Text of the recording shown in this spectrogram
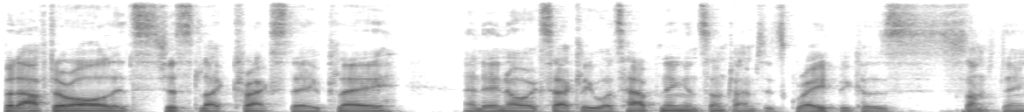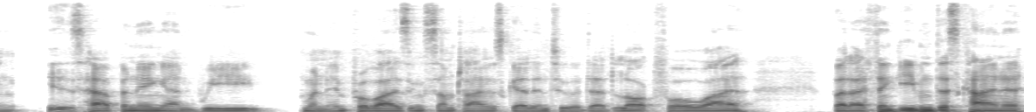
but after all it's just like tracks they play and they know exactly what's happening and sometimes it's great because something is happening and we when improvising sometimes get into a deadlock for a while. But I think even this kind of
